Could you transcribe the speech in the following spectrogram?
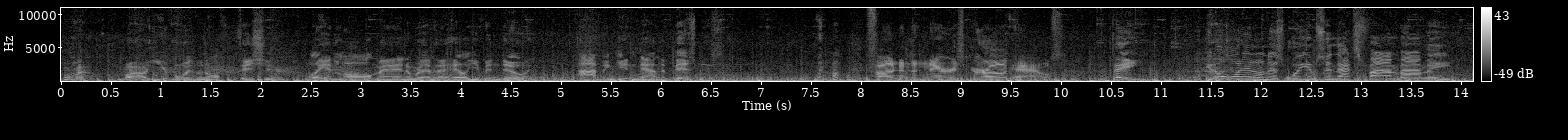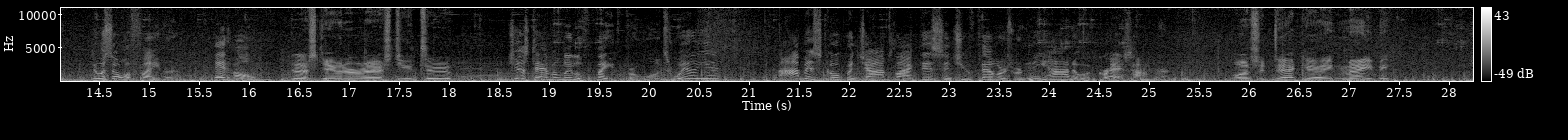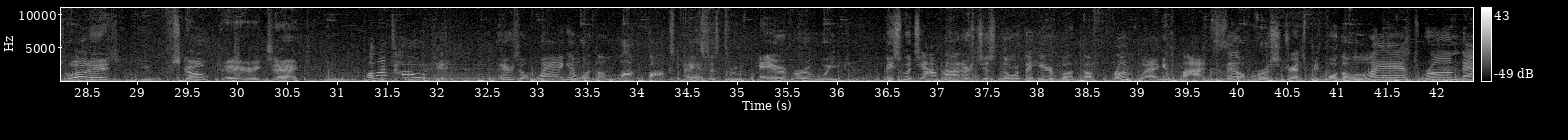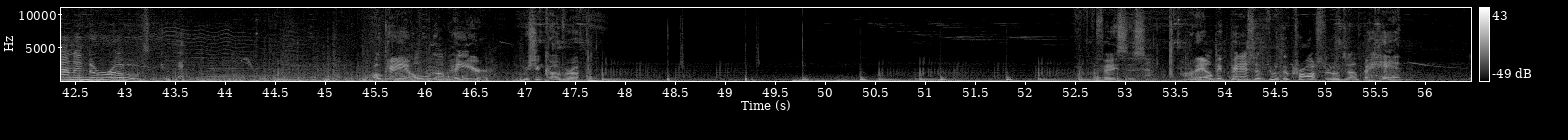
Well, while you boys been off fishing, playing lawman, or whatever the hell you've been doing, I've been getting down to business. Finding the nearest grog house. Hey, you don't want in on this, Williamson, that's fine by me. Do us all a favor. Head home. Just give it a rest, you two. Just have a little faith for once, will you? I've been scoping jobs like this since you fellers were knee-high to a grasshopper. Once a decade, maybe. So what is it you've scoped here exactly? Well, I told you. There's a wagon with a lockbox passes through every week. They switch outriders just north of here, but the front wagon's by itself for a stretch before the last run down into Rhodes. okay, hold up here. We should cover up. Faces. They'll be passing through the crossroads up ahead.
